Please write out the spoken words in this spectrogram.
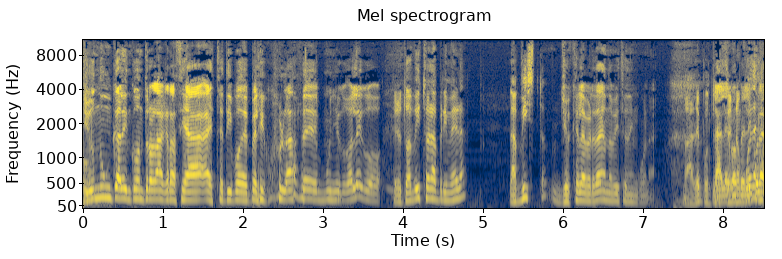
Yo nunca le encontró la gracia a este tipo de películas de muñecos Lego. ¿Pero tú has visto la primera? ¿La has visto? Yo es que la verdad que no he visto ninguna. Vale, pues La Lego no película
